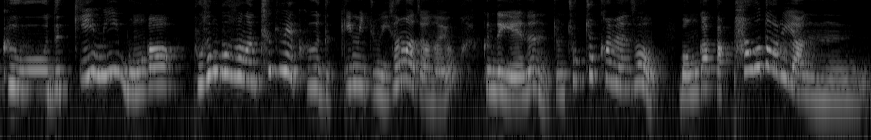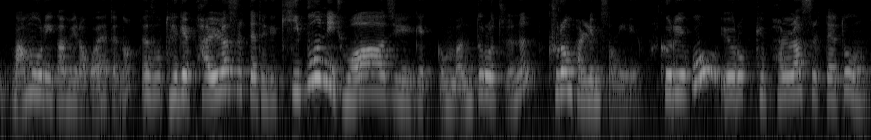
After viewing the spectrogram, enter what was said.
그 느낌이 뭔가 보송보송한 특유의 그 느낌이 좀 이상하잖아요? 근데 얘는 좀 촉촉하면서 뭔가 딱 powdery한 마무리감이라고 해야 되나? 그래서 되게 발렸을 때 되게 기분이 좋아지게끔 만들어주는 그런 발림성이에요. 그리고 이렇게 발랐을 때도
